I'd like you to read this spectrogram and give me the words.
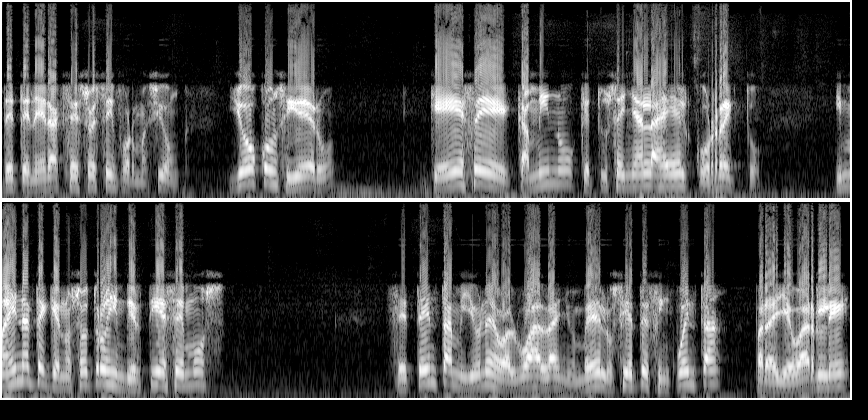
de tener acceso a esa información. Yo considero que ese camino que tú señalas es el correcto. Imagínate que nosotros invirtiésemos 70 millones de balboas al año en vez de los 750 para llevarle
